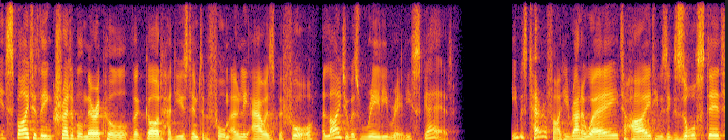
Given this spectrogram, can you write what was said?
In spite of the incredible miracle that God had used him to perform only hours before, Elijah was really, really scared. He was terrified. He ran away to hide. He was exhausted.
